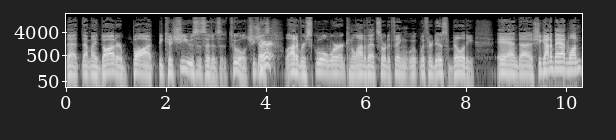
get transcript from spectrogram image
that that my daughter bought because she uses it as a tool. She sure. does a lot of her schoolwork and a lot of that sort of thing w- with her disability and uh, she got a bad one,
